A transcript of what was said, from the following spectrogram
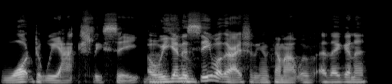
What do we actually see? Are we going to see what they're actually going to come out with? Are they going to,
